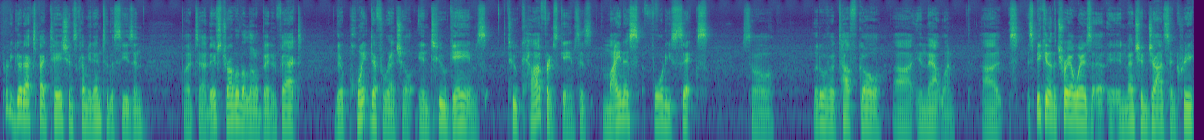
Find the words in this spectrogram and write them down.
pretty good expectations coming into the season, but uh, they've struggled a little bit. In fact, their point differential in two games, two conference games, is minus 46. So a little of a tough go uh, in that one. Uh, speaking of the Trailways, uh, and mentioned Johnson Creek,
